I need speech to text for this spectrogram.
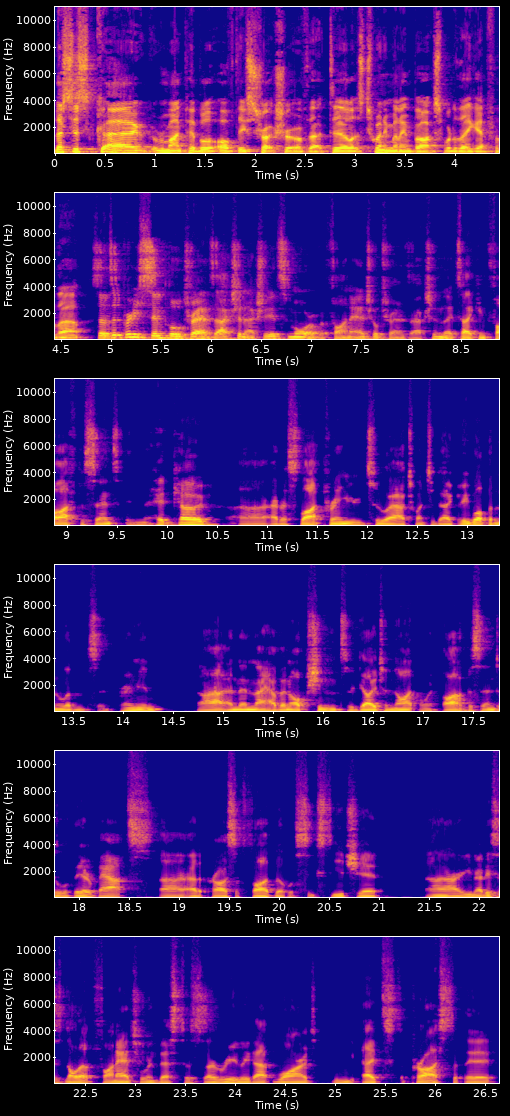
let's just uh, remind people of the structure of that deal. It's 20 million bucks. What do they get for that? So it's a pretty simple transaction, actually. It's more of a financial transaction. They're taking 5% in the head code uh, at a slight premium to our 20 day VWAP and 11% premium. Uh, and then they have an option to go to 9.5% or thereabouts uh, at a price of $5.60 a share. Uh, you know, this is not a financial investor, so really that warrant indicates the price that they're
